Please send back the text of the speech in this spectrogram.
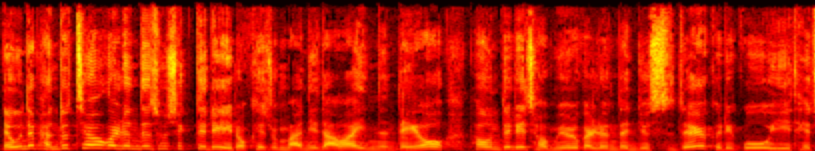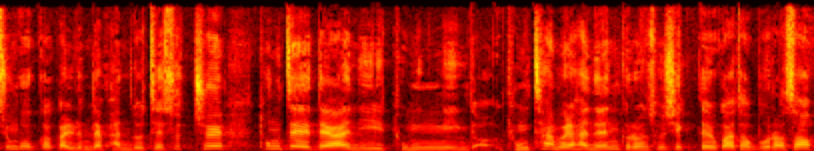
네, 오늘 반도체와 관련된 소식들이 이렇게 좀 많이 나와 있는데요. 파운드리 점유율 관련된 뉴스들 그리고 이 대중국과 관련된 반도체 수출 통제에 대한 이 동, 동참을 하는 그런 소식들과 더불어서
